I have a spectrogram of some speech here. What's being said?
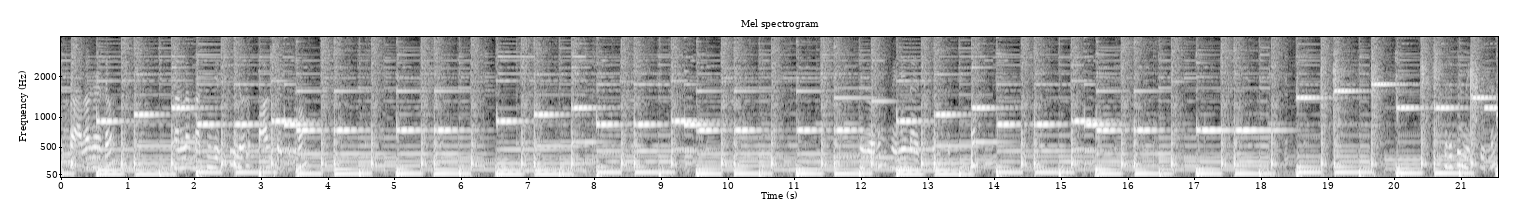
இப்போ நல்லா நல்லா மசிஞ்சிருச்சு இதோட பால் சேர்த்துக்கிறோம். இதோட வெனிலா ஐஸ்கிரீம் திருப்பி மிக்சியில்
